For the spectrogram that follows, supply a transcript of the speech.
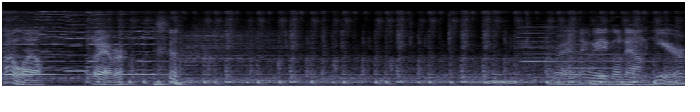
Oh well. Whatever. Alright, I think we need to go down here.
